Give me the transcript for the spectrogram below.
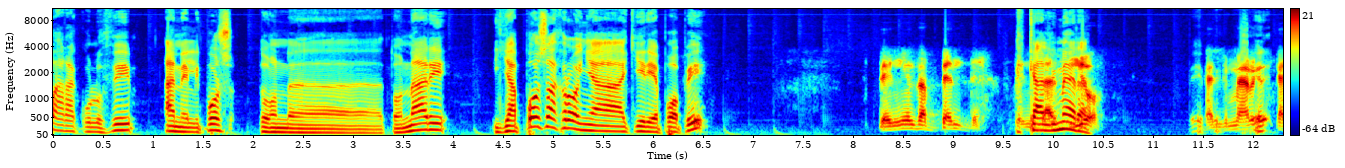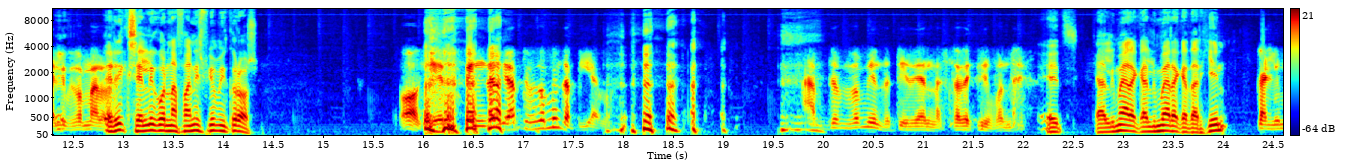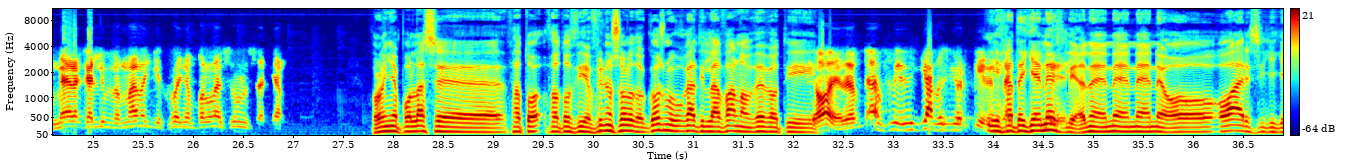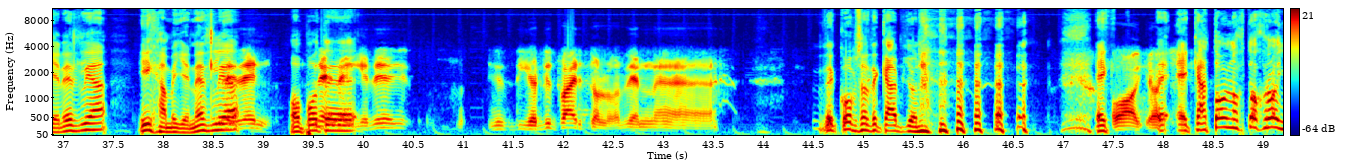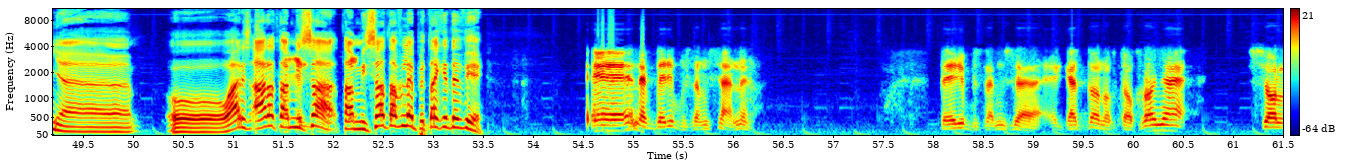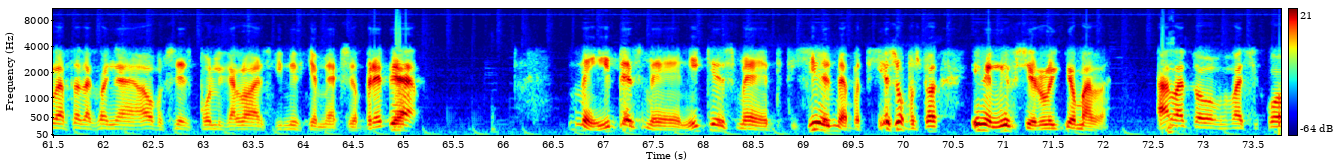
παρακολουθεί ανελιπώς τον, ε, τον Άρη. Για πόσα χρόνια κύριε Πόπη; 55. Καλημέρα. 52. Καλημέρα και καλή εβδομάδα. Ρίξε λίγο να φανείς πιο μικρός. Όχι, ε, 52 από το 70 πηγαίνω. από το 70 τι δεν αυτά δεν κρύβονται. Έτσι. Καλημέρα, καλημέρα καταρχήν. Καλημέρα, καλή εβδομάδα και χρόνια πολλά σε όλους τους Αριάνους. Χρόνια πολλά σε... θα, το, θα το διευρύνω σε όλο τον κόσμο. Εγώ κάτι λαμβάνω βέβαια ότι Όχι, ρε, αυτή η δικιά μας γιορτή. ρε. είχατε γενέθλια. Ναι, ναι, ναι, ναι. Ο, ο Άρης είχε γενέθλια. Είχαμε γενέθλια. Ναι, δεν- Οπότε Ναι, ναι, γιατί η γιορτή του Άρη το λέω, δεν... ε, δεν κόψατε κάποιον. Ε, Όχι, όχι. ε, 108 χρόνια ε, ο Άρης. Άρα τα μισά, τα μισά τα βλέπετε, τα έχετε δει. Ε, ναι, περίπου στα μισά, ναι. Περίπου στα μισά. 108 χρόνια. Σε όλα αυτά τα χρόνια, όπως ξέρεις, πολύ καλό Άρης κινήθηκε με αξιοπρέπεια. Με ήττες, με νίκες, με επιτυχίες, με αποτυχίες, όπως το είναι μια φυσιολογική ομάδα. Αλλά το βασικό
